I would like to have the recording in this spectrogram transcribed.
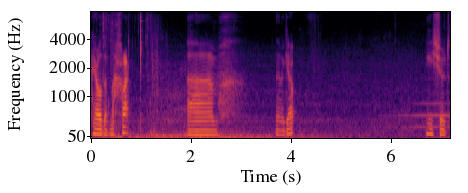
Herald of Mahrak. Um, there we go. He should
